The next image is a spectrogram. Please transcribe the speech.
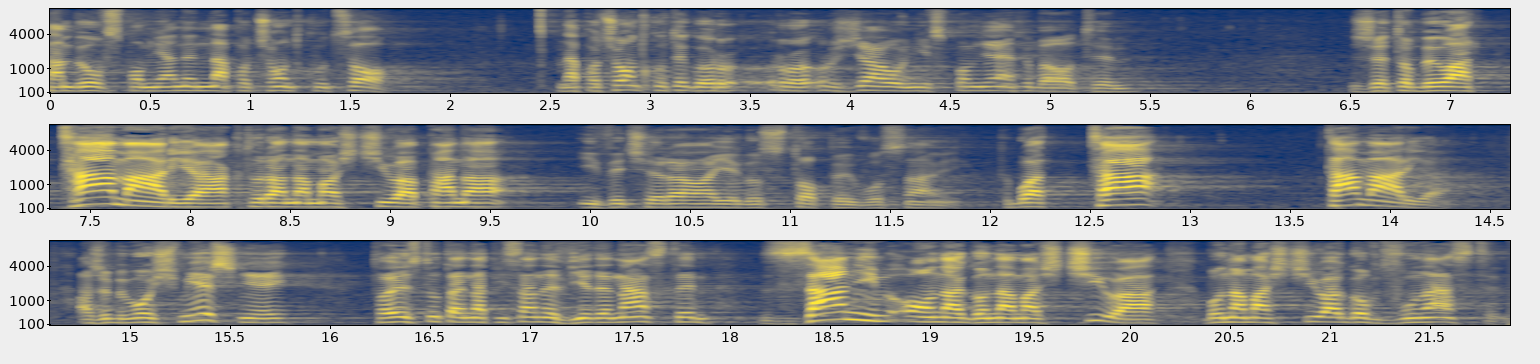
Tam było wspomniane na początku co? Na początku tego rozdziału nie wspomniałem chyba o tym, że to była ta Maria, która namaściła Pana i wycierała jego stopy włosami. To była ta, ta Maria. A żeby było śmieszniej, to jest tutaj napisane w jedenastym, zanim ona go namaściła, bo namaściła go w dwunastym.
